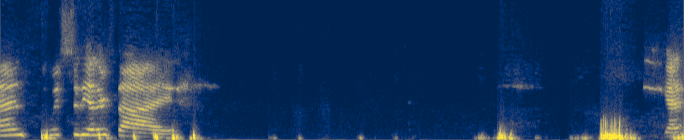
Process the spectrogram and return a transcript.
And switch to the other side. Yes,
